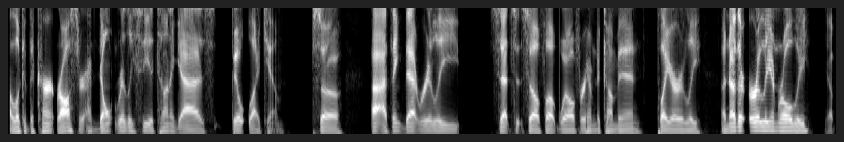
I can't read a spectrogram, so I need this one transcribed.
I look at the current roster, I don't really see a ton of guys built like him. So I think that really sets itself up well for him to come in, play early. Another early enrollee. Yep.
